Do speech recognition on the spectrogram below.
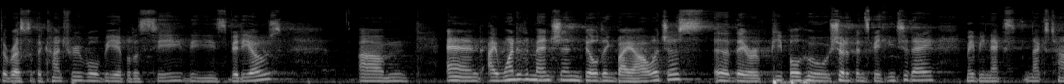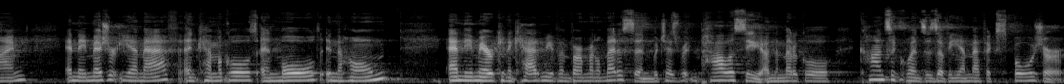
the rest of the country will be able to see these videos. Um, and I wanted to mention building biologists. Uh, they are people who should have been speaking today, maybe next next time. And they measure EMF and chemicals and mold in the home. And the American Academy of Environmental Medicine, which has written policy on the medical consequences of EMF exposure.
